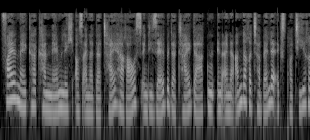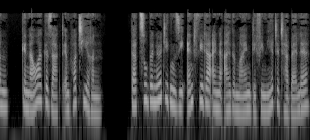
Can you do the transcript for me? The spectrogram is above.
FileMaker kann nämlich aus einer Datei heraus in dieselbe Datei Daten in eine andere Tabelle exportieren, genauer gesagt importieren. Dazu benötigen Sie entweder eine allgemein definierte Tabelle,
